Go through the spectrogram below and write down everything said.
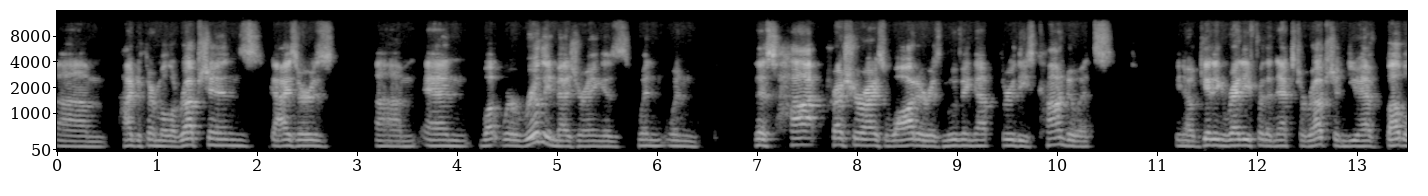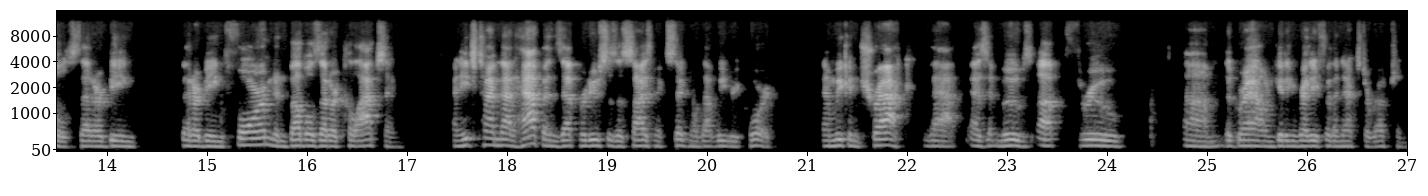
um, hydrothermal eruptions, geysers, um, and what we're really measuring is when, when this hot pressurized water is moving up through these conduits, you know, getting ready for the next eruption, you have bubbles that are being that are being formed and bubbles that are collapsing. And each time that happens, that produces a seismic signal that we record. And we can track that as it moves up through um, the ground, getting ready for the next eruption.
